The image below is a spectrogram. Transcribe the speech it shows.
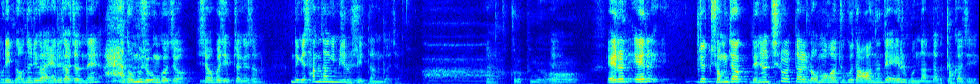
우리 며느리가 애를 가졌네. 아 너무 좋은 거죠. 시아버지 입장에서는. 근데 이게 상상 임신일 수 있다는 거죠. 아, 네. 그렇군요. 애를 애를 이제 정작 내년 7월 달 넘어가지고 나왔는데 애를 못 낳는다 그때까지.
